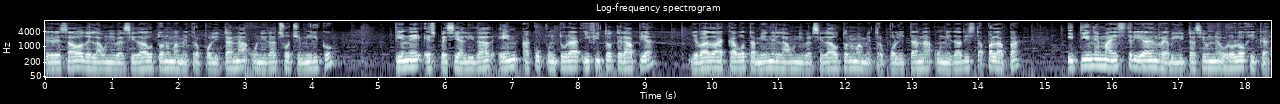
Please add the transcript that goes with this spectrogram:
egresado de la Universidad Autónoma Metropolitana Unidad Xochimilco. Tiene especialidad en acupuntura y fitoterapia, llevada a cabo también en la Universidad Autónoma Metropolitana Unidad Iztapalapa y tiene maestría en rehabilitación neurológica.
